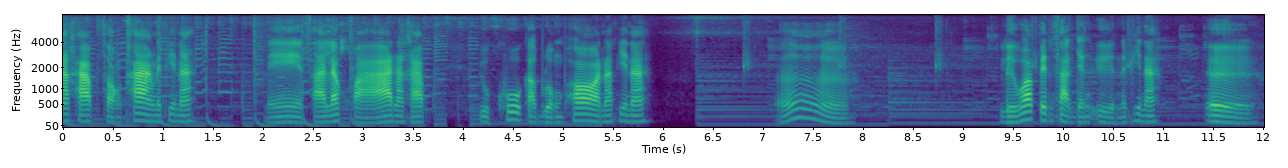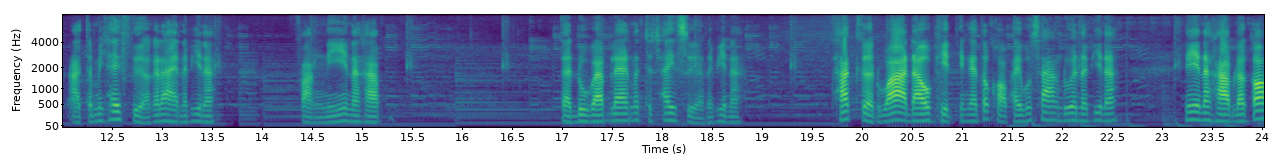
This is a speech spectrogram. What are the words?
นะครับสองข้างนะพี่นะ นี่ซ้ายและขวานะครับ อยู่คู่กับหลวงพ่อนะพี่นะ เออ หรือว่าเป็นสัตว์อย่างอื่นนะพี่นะ เออ อาจจะไม่ใช่เสือก็ได้นะพี่นะ ฝั่งนี้นะครับ แต่ดูแวบแรกน่าจะใช่เสือนะพี่นะ ถ้าเกิดว่าเดาผิดยังไงต้องขออภัยผู้สร้างด้วยนะพี่นะ นี่นะครับแล้วก็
